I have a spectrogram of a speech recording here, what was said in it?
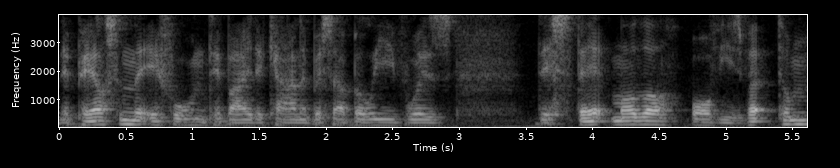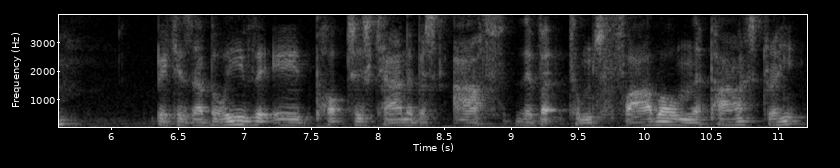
The person that he phoned to buy the cannabis, I believe, was the stepmother of his victim, because I believe that he'd purchased cannabis off the victim's father in the past, right?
